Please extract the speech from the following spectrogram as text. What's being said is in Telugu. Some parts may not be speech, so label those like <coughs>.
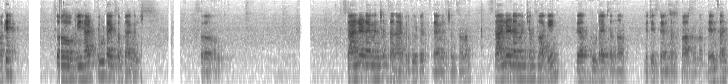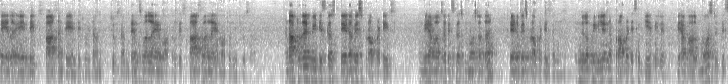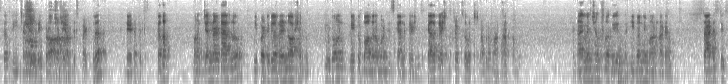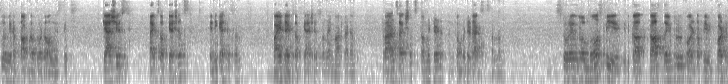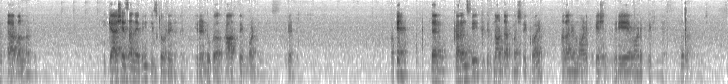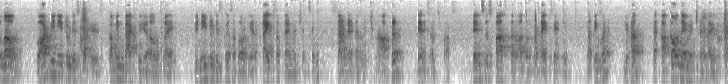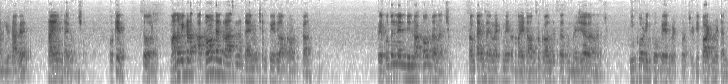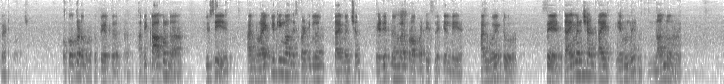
okay? So we had two types of dimensions. So standard dimensions and attributed dimensions standard dimensions again there are two types annam which is dense and sparse annam dense and ela and sparse ante enti choose chusam dense valla em avutundi sparse valla em avutundi and after that we discussed database properties. And we have also discuss most of the database properties ఇందులో మిగిలిన ప్రాపర్టీస్ ఇంకేమీ లేవు we have almost discuss each and every property of this particular database కదా మనకు జనరల్ ట్యాబ్లో ఈ పర్టికులర్ రెండు ఆప్షన్లు you don't need to bother about this calculations calculation steps వచ్చినప్పుడు మాట్లాడతాము డైమెన్షన్స్లో దీ- ఇవన్నీ మాట్లాడాము స్టాటిస్టిక్స్లో we have talked about all these things caches types of caches ఎన్ని క్యాషెస్ ఉన్నాయి ఫైవ్ టైప్స్ ఆఫ్ క్యాషెస్ ఉన్నాయి మాట్లాడాము ట్రాన్సాక్షన్స్ కమిటెడ్ అన్కమిటెడ్ యాక్సెస్ అన్నాము స్టోరేజ్లో మోస్ట్లీ ఇది కా కాస్త interview point of view important tab అన్నట్టు ఈ క్యాషెస్ అనేది ఈ స్టోరేజ్ అనేది ఈ రెండు కా- కాస్త ఇంపార్టెంట్ ఈ రెండు okay then currency it is not that much required అలానే మోడిఫికేషన్ మీరు ఏ మోడిఫికేషన్ చేస్తున్నారు దాని గురించి so now what we need to discuss is coming back to your outline we need to discuss about your types of dimensions in standard dimension after dense and sparse dense sparse తర్వాత ఉన్న టైప్స్ ఏంటి? Nothing but you have account dimension type and you have a time dimension type okay so మనం ఇక్కడ అకౌంట్ అని రాసిన డైమెన్షన్ పేరు అకౌంట్ కాదు. రేపొద్దున నేను దీన్ని అకౌంట్ అనొచ్చు. Sometimes I might might also call this as measure అనొచ్చు. ఇంకోటి ఇంకో పేరు పెట్టుకోవచ్చు. డిపార్ట్మెంట్ అని పెట్టుకోవచ్చు. ఒక్కొక్కడు ఒక్కొక్క పేరు వెళ్తారు అది కాకుండా you see I'm right clicking on this particular dimension edit member ప్రాపర్టీస్లోకి వెళ్ళి I'm going to say dimension type ఏముంది? నన్ ఉంది.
